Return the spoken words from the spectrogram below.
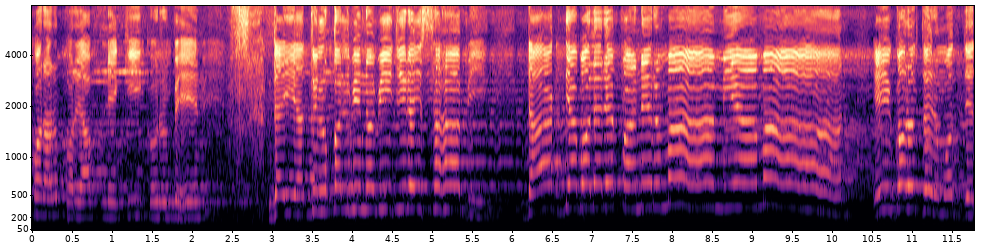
করার পরে আপনি কি করবেন? দাইয়াতুল কলবি নবীজির এই সাহাবি ডাক দেয়া বলে, রে পানের মা আমার। এই গর্তের মধ্যে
